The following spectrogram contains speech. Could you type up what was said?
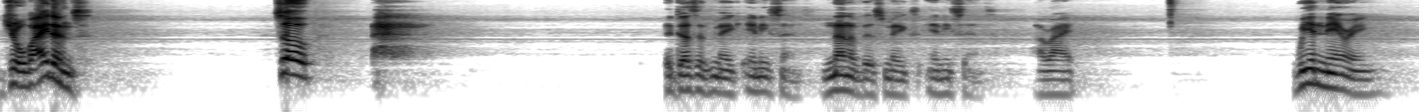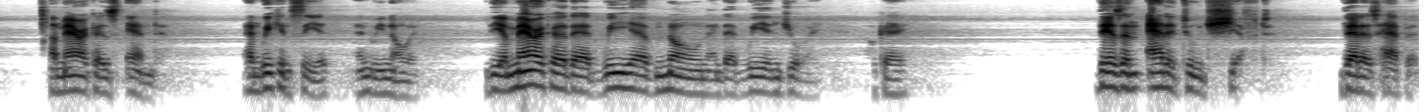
Joe Biden's. So it doesn't make any sense. None of this makes any sense. All right? We are nearing America's end. And we can see it and we know it the America that we have known and that we enjoy, okay? There's an attitude shift that has happened.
